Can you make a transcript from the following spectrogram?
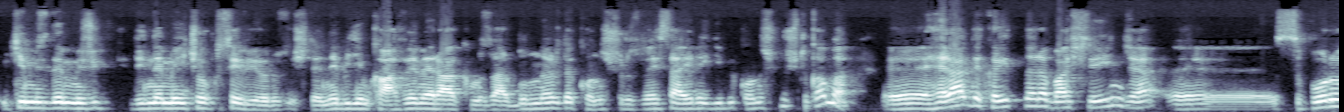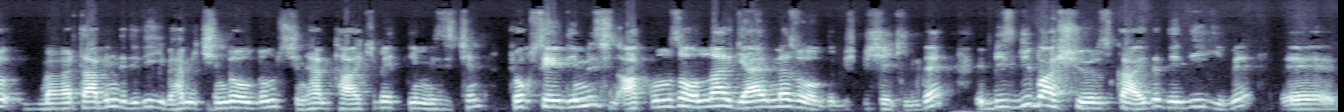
ikimiz de müzik dinlemeyi çok seviyoruz. İşte ne bileyim kahve merakımız var. Bunları da konuşuruz vesaire gibi konuşmuştuk ama e, herhalde kayıtlara başlayınca e, sporu Mert abinin de dediği gibi hem içinde olduğumuz için hem takip ettiğimiz için çok sevdiğimiz için aklımıza onlar gelmez oldu bir, bir şekilde. E, biz bir başlıyoruz kayda dediği gibi e,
